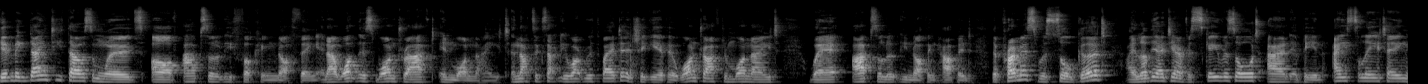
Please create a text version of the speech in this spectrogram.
Give me 90,000 words of absolutely fucking nothing, and I want this one draft in one night. And that's exactly what Ruth Ware did. She gave her one draft in one night where absolutely nothing happened. The premise was so good. I love the idea of a ski resort and it being isolating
